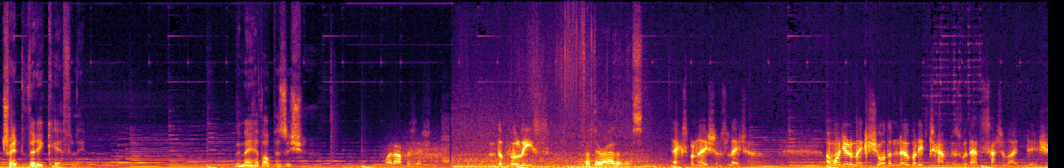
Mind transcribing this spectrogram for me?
Tread very carefully. We may have opposition. What opposition? The police. But they're out of this. Explanations later. I want you to make sure that nobody tampers with that satellite dish.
